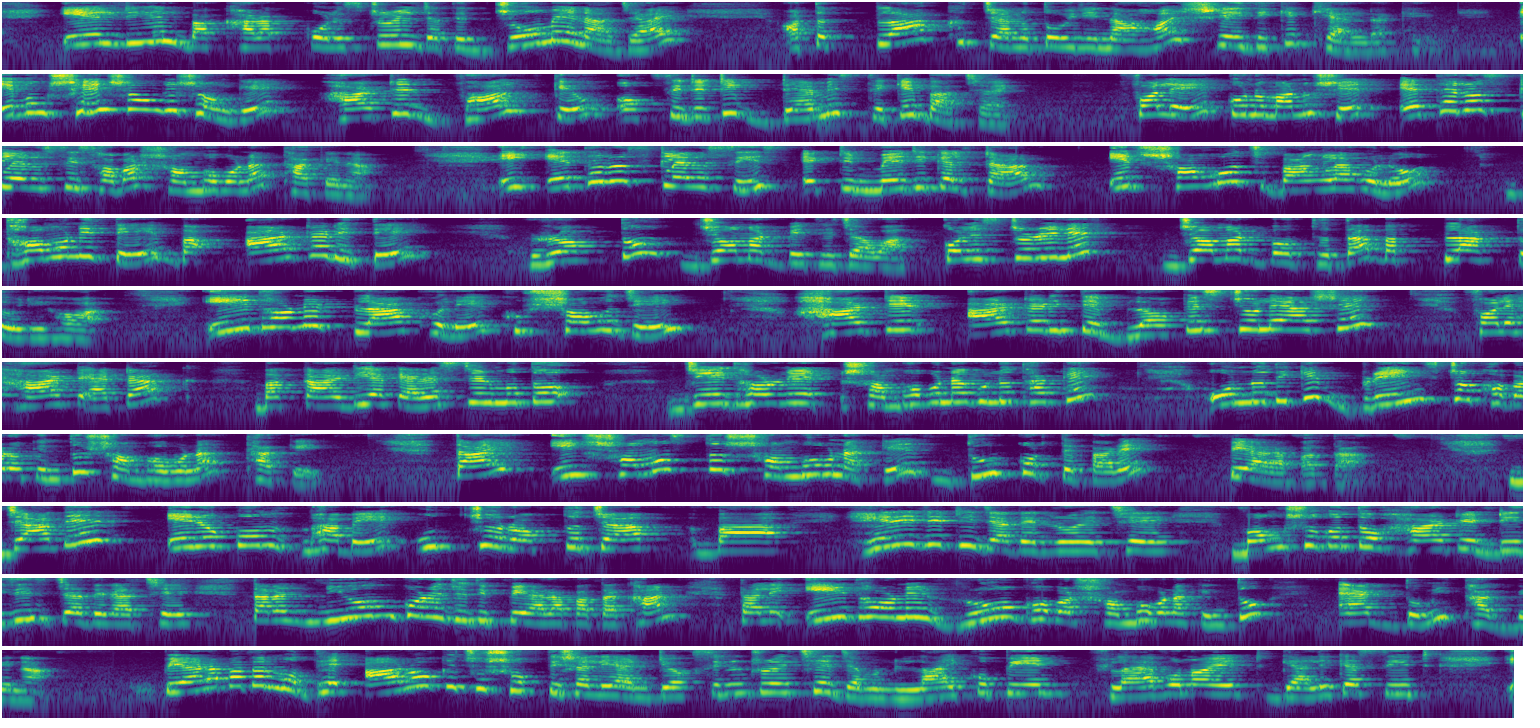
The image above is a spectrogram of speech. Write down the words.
এলডিএল বা খারাপ কোলেস্টেরল যাতে জমে না যায়, অর্থাৎ প্লাক যেন তৈরি না হয়, সেই দিকে খেয়াল রাখে। এবং সেই সঙ্গে সঙ্গে হার্টের ভাল্ভকেও অক্সিডেটিভ ড্যামেজ থেকে বাঁচায়। ফলে কোনো মানুষের এথেরোস্ক্লেরোসিস হবার সম্ভাবনা থাকে না। এই এথেরোস্ক্লেরোসিস একটি মেডিকেল টার্ম এর সহজ বাংলা হলো ধমনীতে বা আর্টারিতে রক্ত জমাট বেঁধে যাওয়া কোলেস্টেরলের জমাটবদ্ধতা বা প্লাক তৈরি হওয়া। এই ধরনের প্লাক হলে খুব সহজেই হার্টের আর্টারিতে ব্লকেজ চলে আসে ফলে হার্ট অ্যাটাক বা কার্ডিয়াক অ্যারেস্টের মতো যে ধরনের সম্ভাবনাগুলো থাকে, অন্যদিকে ব্রেন স্ট্রোক হবারও কিন্তু সম্ভাবনা থাকে। তাই এই সমস্ত সম্ভাবনাকে দূর করতে পারে পেয়ারা পাতা। যাদের এরকমভাবে উচ্চ রক্তচাপ বা হেরিডিটি যাদের রয়েছে, বংশগত হার্টের ডিজিজ যাদের আছে, তারা নিয়ম করে যদি পেয়ারা পাতা খান, তাহলে এই ধরনের রোগ হবার সম্ভাবনা কিন্তু একদমই থাকবে না। পেয়ারা পাতার মধ্যে আরও কিছু শক্তিশালী অ্যান্টিঅক্সিডেন্ট রয়েছে, যেমন লাইকোপিন, ফ্ল্যাভোনয়েড, গ্যালিক অ্যাসিড।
